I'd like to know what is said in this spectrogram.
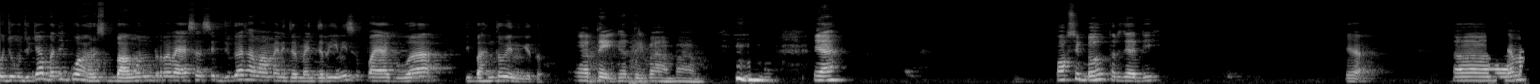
ujung-ujungnya berarti gua harus bangun relationship juga sama manajer-manajer ini supaya gua dibantuin gitu. ngerti ngerti paham paham ya possible terjadi Ya. Eh, Emang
